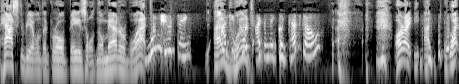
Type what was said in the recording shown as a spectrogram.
has to be able to grow basil no matter what. Wouldn't you think? I, can would. cook. I can make good pesto. All right. I, what?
